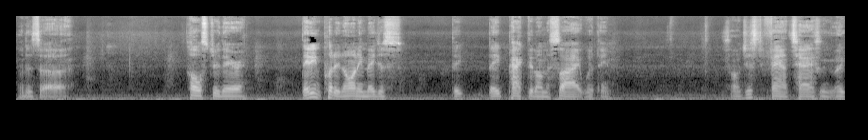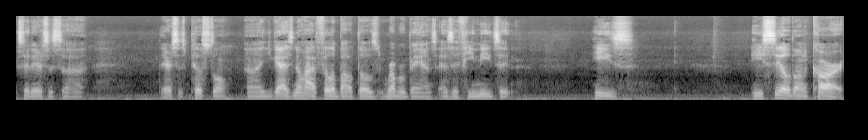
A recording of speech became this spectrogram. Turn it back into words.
with his uh, holster there. They didn't put it on him. They just they they packed it on the side with him. So just fantastic. Like I said, there's this uh, there's his pistol. Uh, you guys know how I feel about those rubber bands. As if he needs it. He's he's sealed on a card.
